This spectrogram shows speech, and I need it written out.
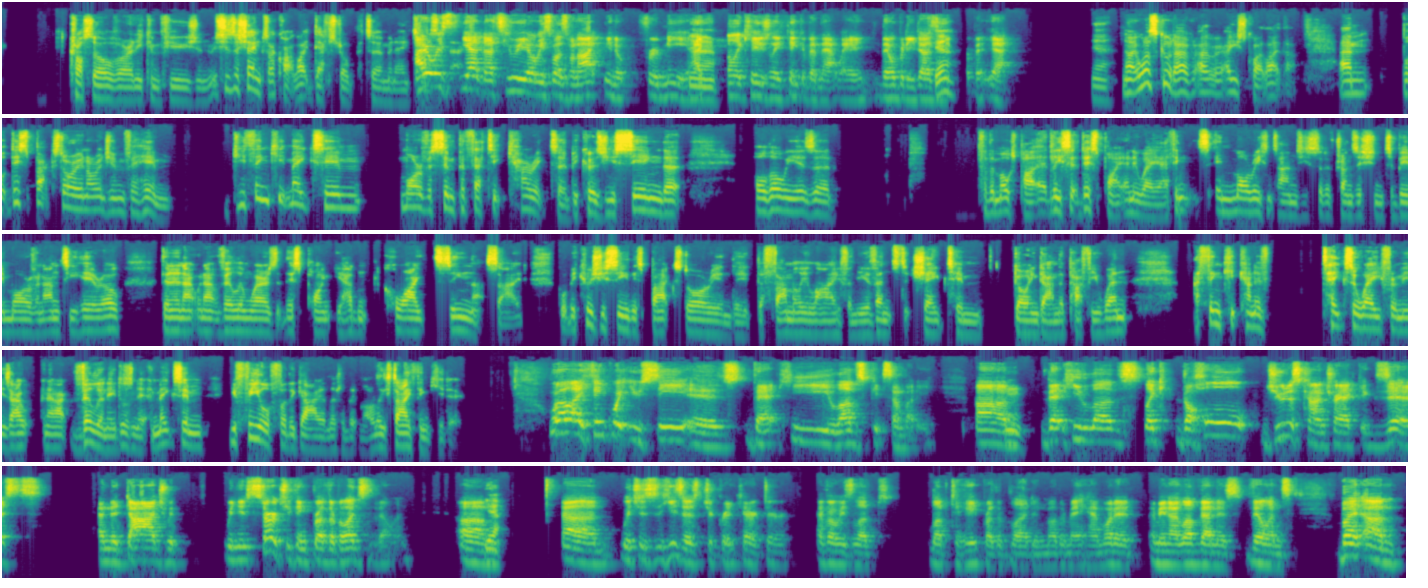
crossover, any confusion, which is a shame because I quite like Deathstroke the Terminator. I always, yeah, that's who he always was when I, you know, for me, Yeah. I occasionally think of him that way. Nobody does, Yeah. anymore, but yeah. Yeah, no, it was good. I, I, I used to quite like that. Um, but this backstory and origin for him, do you think it makes him more of a sympathetic character because you're seeing that although he is a for the most part, at least at this point anyway, I think in more recent times he's sort of transitioned to being more of an anti-hero than an out-and-out villain, whereas at this point you hadn't quite seen that side. But because you see this backstory and the, the family life and the events that shaped him going down the path he went, I think it kind of takes away from his out-and-out villainy, doesn't it? And makes him, you feel for the guy a little bit more, at least I think you do. Well, I think what you see is that he loves somebody. Um, Mm. That he loves, like the whole Judas contract exists, and the Dodge with when it starts, you think Brother Blood's the villain. Um, Yeah. uh, which is he's such a great character. I've always loved loved to hate Brother Blood and Mother Mayhem. What a, I mean, I love them as villains, but um,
